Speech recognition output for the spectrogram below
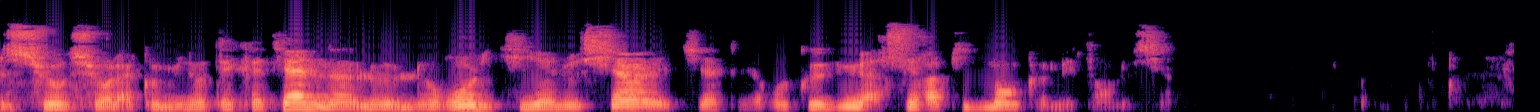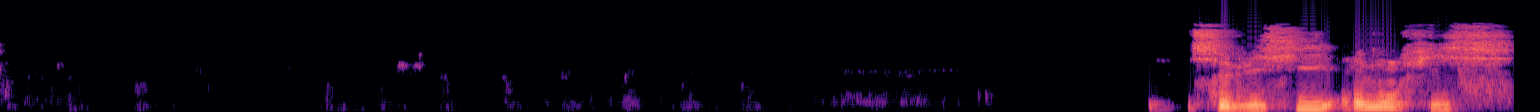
sur, sur, la communauté chrétienne, le, le, rôle qui est le sien et qui a été reconnu assez rapidement comme étant le sien. Celui-ci est mon fils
